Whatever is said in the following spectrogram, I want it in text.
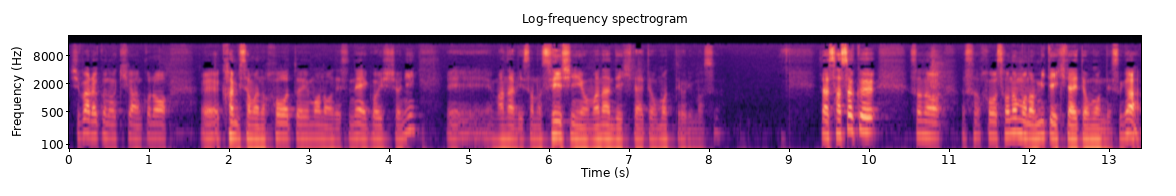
しばらくの期間、この神様の法というものをですね、ご一緒に学び、その精神を学んでいきたいと思っております。早速、そのそのものを見ていきたいと思うんですが、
